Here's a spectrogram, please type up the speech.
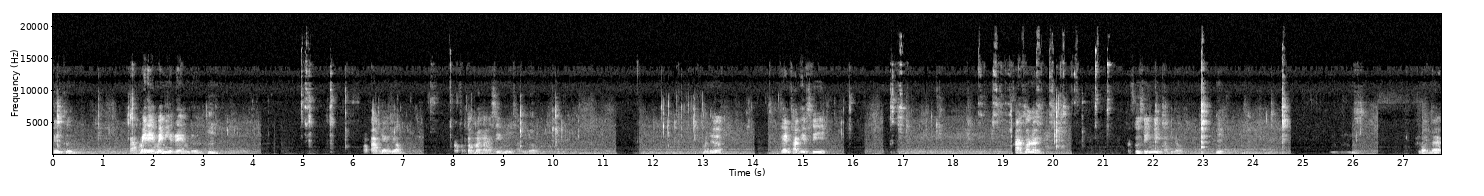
ตื่นขึ้นปากไม่แดงไม่มีแรงเดิน อืม เพราะปาก แดงเรียมเขาก็ต้องมาหาสิ่งนี้ค่ะพี่น้องมาเด้อแกนขับเอฟซีขาดว่าอะไรก็คือสิ่งนี้ค่ะพี่น้องนี่อืมสร่อยมาก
